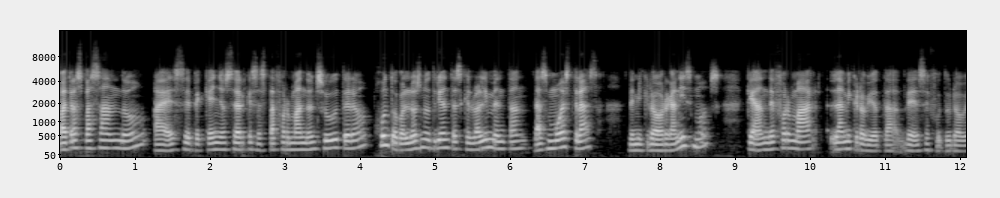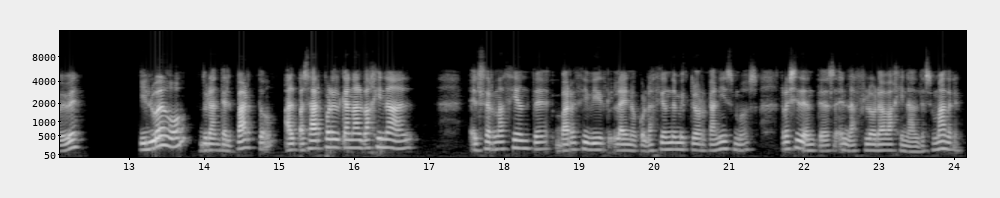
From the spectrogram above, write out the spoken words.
va traspasando a ese pequeño ser que se está formando en su útero, junto con los nutrientes que lo alimentan, las muestras de microorganismos que han de formar la microbiota de ese futuro bebé. Y luego, durante el parto, al pasar por el canal vaginal, el ser naciente va a recibir la inoculación de microorganismos residentes en la flora vaginal de su madre.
